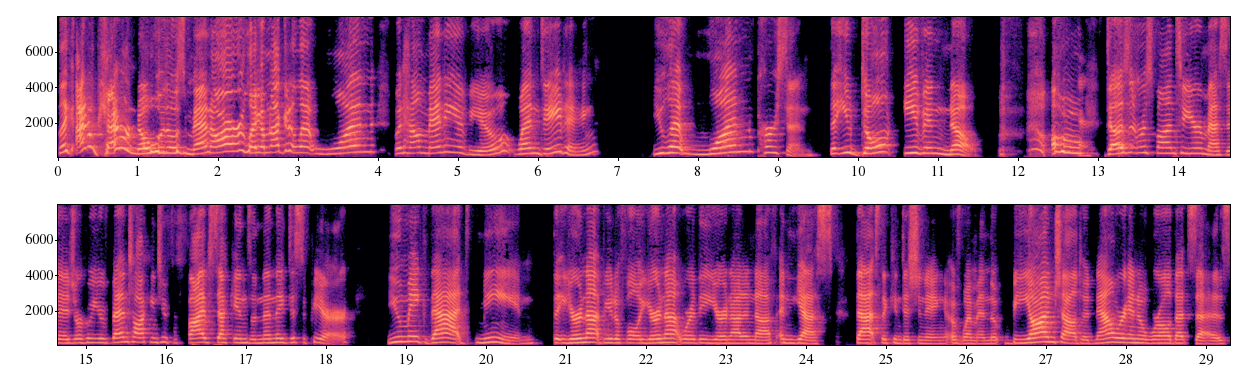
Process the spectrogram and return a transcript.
Like, I don't care. I don't know who those men are. Like, I'm not going to let one, but how many of you, when dating, you let one person that you don't even know oh, who doesn't respond to your message or who you've been talking to for five seconds and then they disappear, you make that mean that you're not beautiful, you're not worthy, you're not enough. And yes, that's the conditioning of women the, beyond childhood. Now we're in a world that says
